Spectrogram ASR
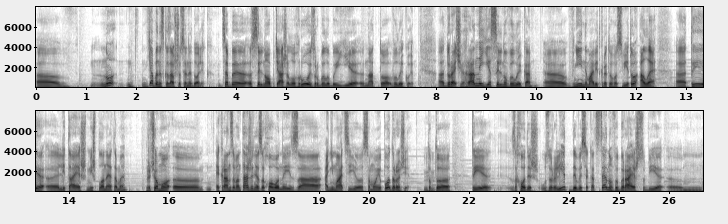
Е, Ну, я би не сказав, що це недолік. Це би сильно обтяжило гру і зробило би її надто великою. До речі, гра не є сильно велика, в ній нема відкритого світу, але ти літаєш між планетами. Причому е, екран завантаження захований за анімацією самої подорожі. Тобто ти заходиш у зореліт, дивишся катсцену, вибираєш собі ем,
